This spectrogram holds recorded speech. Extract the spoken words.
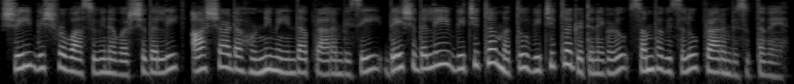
ಶ್ರೀ ವಿಶ್ವವಾಸುವಿನ ವರ್ಷದಲ್ಲಿ ಆಷಾಢ ಹುಣ್ಣಿಮೆಯಿಂದ ಪ್ರಾರಂಭಿಸಿ ದೇಶದಲ್ಲಿ ವಿಚಿತ್ರ ಮತ್ತು ವಿಚಿತ್ರ ಘಟನೆಗಳು ಸಂಭವಿಸಲು ಪ್ರಾರಂಭಿಸುತ್ತವೆ.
